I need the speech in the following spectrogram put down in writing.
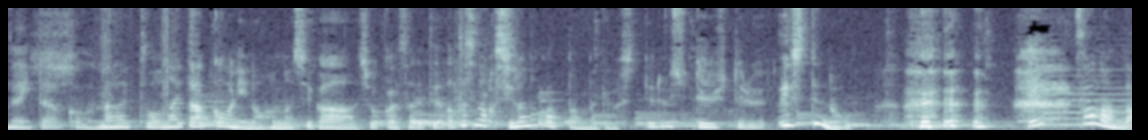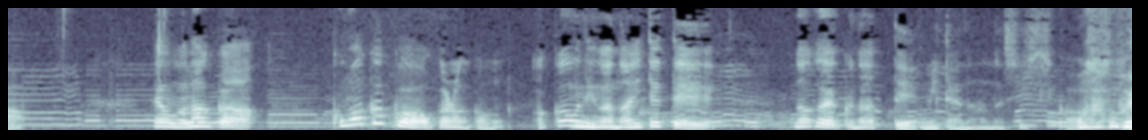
泣いた顔になそう泣いた赤鬼の話が紹介されて私なんか知らなかったんだけど知ってる？知ってる知ってる。え知ってんの？そうなんだ。でもなんか細かくは分からんかも。赤鬼が泣いてて仲良くなってみたいな話しか覚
